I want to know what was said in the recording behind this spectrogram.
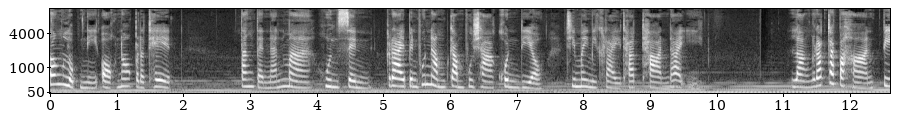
ต้องหลบหนีออกนอกประเทศ ตั้งแต่นั้นมาฮุนเซนกลายเป็นผู้นำกัมพูชาคนเดียวที่ไม่มีใครทัดทานได้อีก หลังรัฐประหารปี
